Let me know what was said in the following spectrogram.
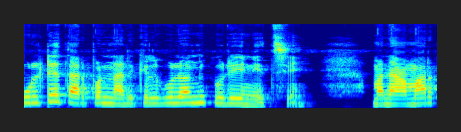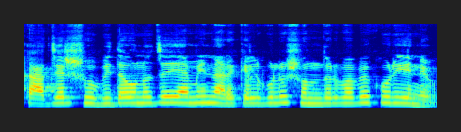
উল্টে তারপর নারকেলগুলো আমি কুড়িয়ে নিচ্ছি। মানে আমার কাজের সুবিধা অনুযায়ী আমি নারকেলগুলো সুন্দরভাবে কুড়িয়ে নেব।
